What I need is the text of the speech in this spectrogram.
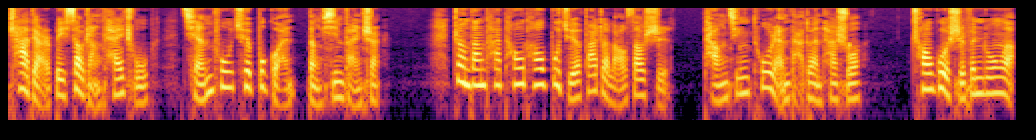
差点被校长开除，前夫却不管等心烦事儿。正当他滔滔不绝发着牢骚时，唐晶突然打断他说：“超过十分钟了。”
